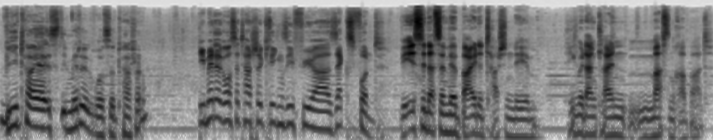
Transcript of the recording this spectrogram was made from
Wie teuer ist die mittelgroße Tasche? Die mittelgroße Tasche kriegen Sie für 6 Pfund. Wie ist denn das, wenn wir beide Taschen nehmen? Kriegen wir da einen kleinen Massenrabatt?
